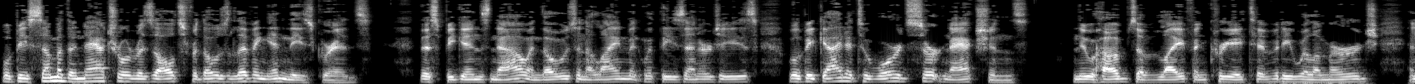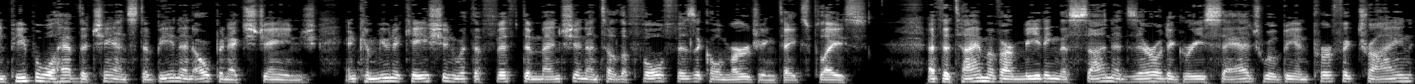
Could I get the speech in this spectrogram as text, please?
will be some of the natural results for those living in these grids. This begins now, and those in alignment with these energies will be guided towards certain actions. New hubs of life and creativity will emerge, and people will have the chance to be in an open exchange and communication with the fifth dimension until the full physical merging takes place. At the time of our meeting, the sun at zero degrees Sag will be in perfect trine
